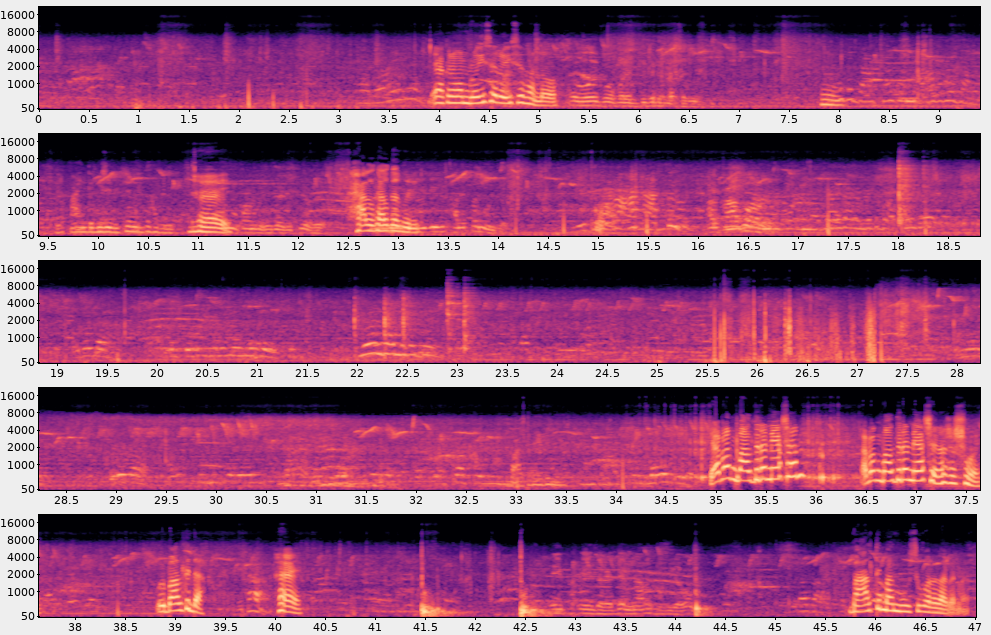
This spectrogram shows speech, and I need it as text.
একরকম রইছে রইছে ভালো। হ্যাঁ। হালকা হালকা করি। এবং বালতিটা নিয়ে আসেন। এবং বালতিটা নিয়ে আসেন আসার সময়। ওই বালতিটা। হ্যাঁ। এই এই জায়গায় দেন না আমি ভিজে যাব বালতি মামি উঁচু করা যাবে না।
